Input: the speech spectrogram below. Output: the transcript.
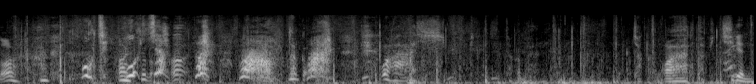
어, 옥치, 아, 옥치. 와, 잠깐. 와, 씨. 잠깐만. 잠깐. 와, 나 미치겠네.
